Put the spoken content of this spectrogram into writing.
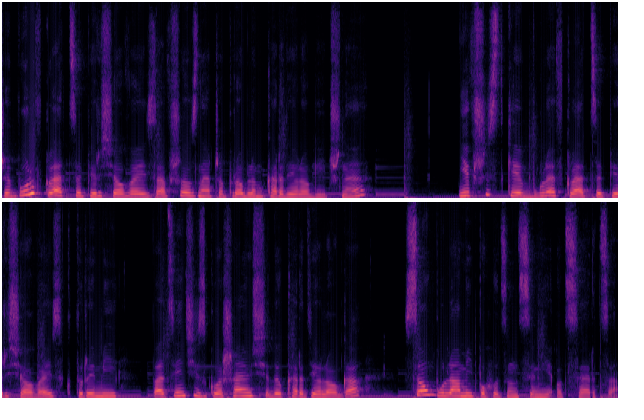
Czy ból w klatce piersiowej zawsze oznacza problem kardiologiczny? Nie wszystkie bóle w klatce piersiowej, z którymi pacjenci zgłaszają się do kardiologa, są bólami pochodzącymi od serca.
